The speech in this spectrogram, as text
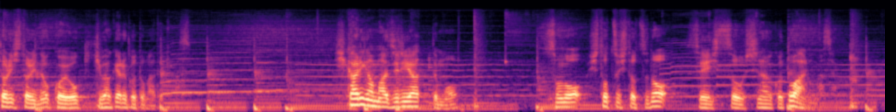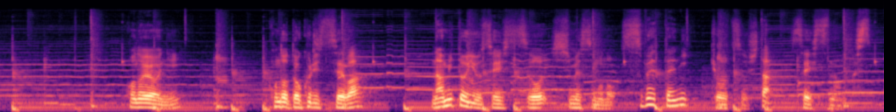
一人一人の声を聞き分けることができます。光が混じり合ってもその一つ一つの性質を失うことはありません。このようにこの独立性は波という性質を示すもの全てに共通した性質なのです。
